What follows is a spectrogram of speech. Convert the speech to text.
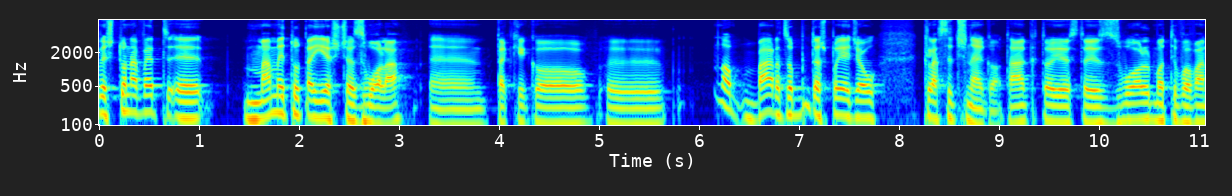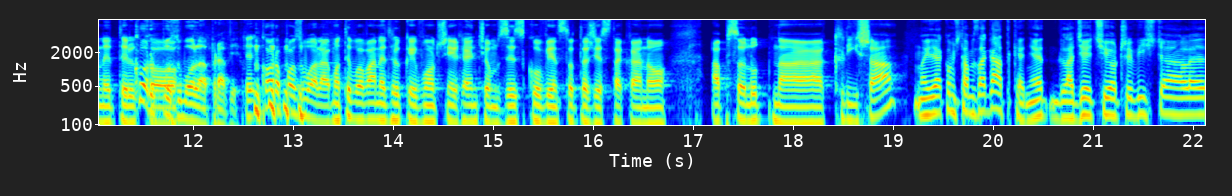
Wiesz, tu nawet y, mamy tutaj jeszcze Zwola, y, takiego y, no bardzo bym też powiedział klasycznego, tak? To jest, to jest złol motywowany tylko... Korpo złola prawie. E, korpo złola, motywowany tylko i wyłącznie chęcią zysku, więc to też jest taka no absolutna klisza. No i jakąś tam zagadkę, nie? Dla dzieci oczywiście, ale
